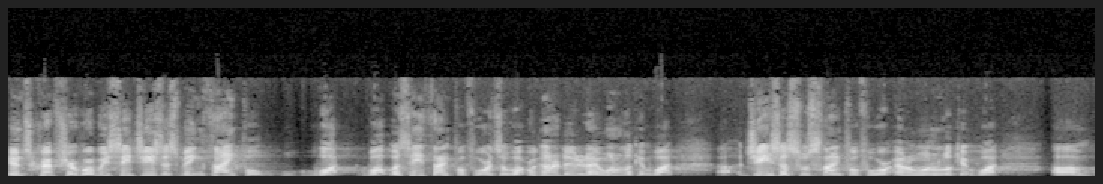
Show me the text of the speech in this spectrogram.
in scripture where we see Jesus being thankful, what, what was he thankful for? And so what we're going to do today, I want to look at what uh, Jesus was thankful for, and I want to look at what um,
